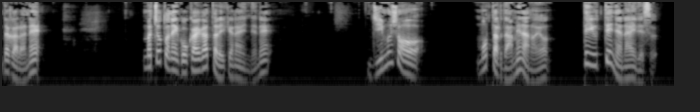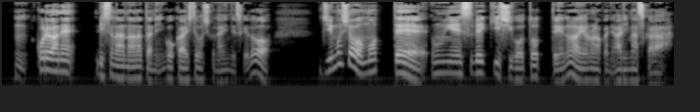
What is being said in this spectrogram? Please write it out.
だからね、まあ、ちょっとね、誤解があったらいけないんでね、事務所持ったらダメなのよって言ってんじゃないです。うん。これはね、リスナーのあなたに誤解してほしくないんですけど、事務所を持って運営すべき仕事っていうのは世の中にありますか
